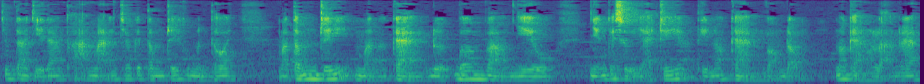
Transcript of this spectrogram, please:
chúng ta chỉ đang thỏa mãn cho cái tâm trí của mình thôi. Mà tâm trí mà nó càng được bơm vào nhiều những cái sự giải trí thì nó càng vọng động nó càng loạn ra.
